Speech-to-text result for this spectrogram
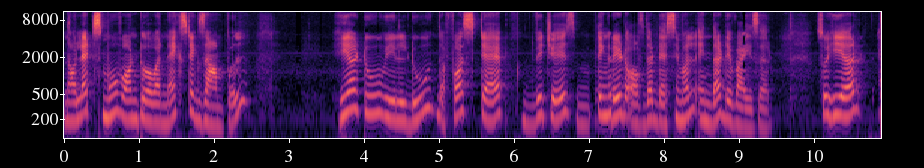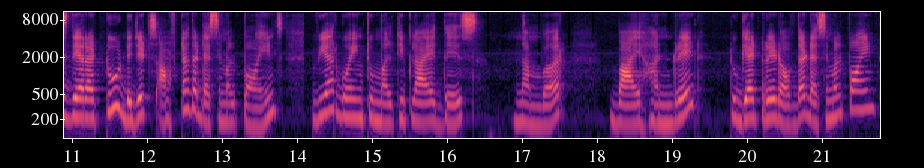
Now let's move on to our next example. Here too we'll do the first step which is getting rid of the decimal in the divisor. So here as there are two digits after the decimal points we are going to multiply this number by 100 to get rid of the decimal point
